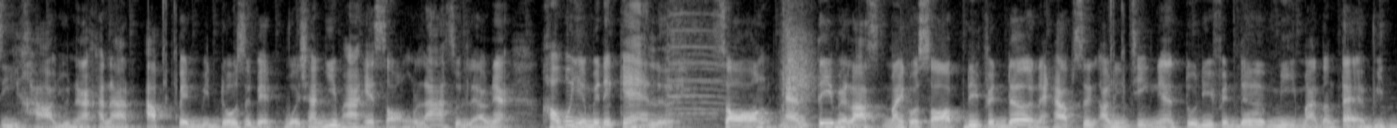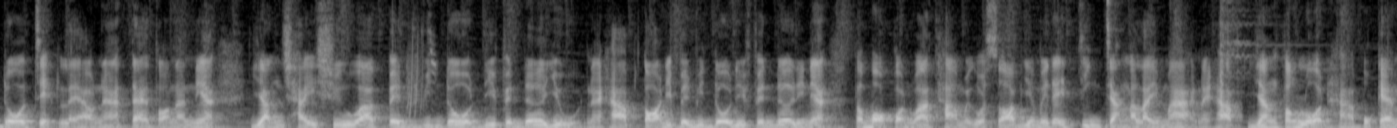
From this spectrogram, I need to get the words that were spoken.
สีขาวอยู่นะขนาดอัพเป็น Windows 11 เวอร์ชัน 25H2 ล่าสุดแล้วเนี่ยเขาก็ยังไม่ได้แก้เลย 2. Antivirus Microsoft Defender นะครับ ซึ่งเอาจริงๆเนี่ยตัว Defender มีมาตั้งแต่ Windows 7 แล้วนะ แต่ตอนนั้นเนี่ยยังใช้ชื่อว่าเป็น Windows Defender อยู่นะครับ ตอนที่เป็น Windows Defender นี่เนี่ยต้องบอกก่อนว่าทาง Microsoft ยังไม่ได้จริงจังอะไรมากนะครับ ยังต้องโหลดหาโปรแกรม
